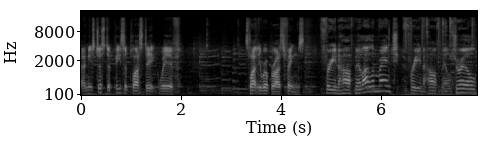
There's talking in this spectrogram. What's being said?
And it's just a piece of plastic with slightly rubberized things. Three and a half mil Allen wrench, three and a half mil drill.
